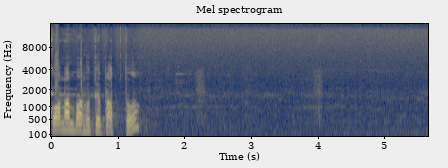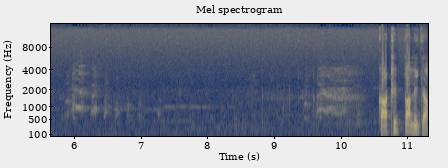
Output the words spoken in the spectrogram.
ক নাম্বার হতে প্রাপ্ত কাঠির তালিকা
